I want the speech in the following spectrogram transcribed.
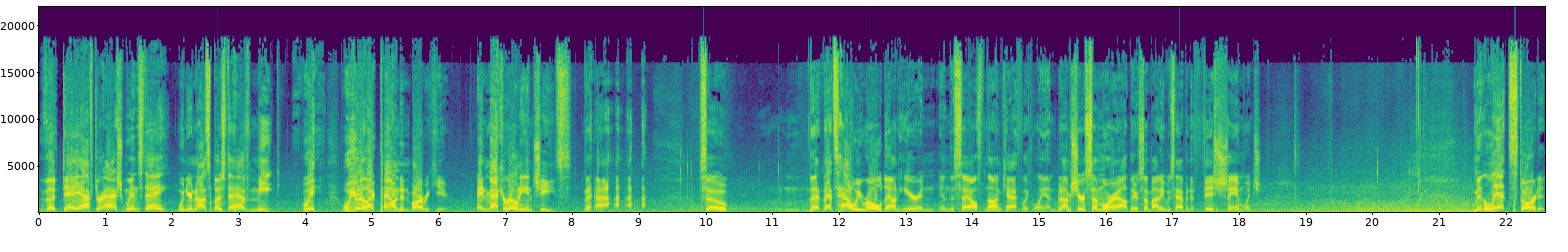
the day after Ash Wednesday, when you're not supposed to have meat, we, we were like pounding barbecue and macaroni and cheese. So that, that's how we roll down here in, in the South, non Catholic land. But I'm sure somewhere out there somebody was having a fish sandwich. But Lent started.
